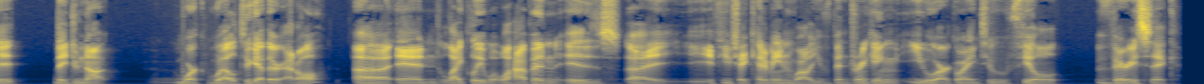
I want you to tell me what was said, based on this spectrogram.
It they do not work well together at all. Uh, and likely, what will happen is uh, if you take ketamine while you've been drinking, you are going to feel very sick,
